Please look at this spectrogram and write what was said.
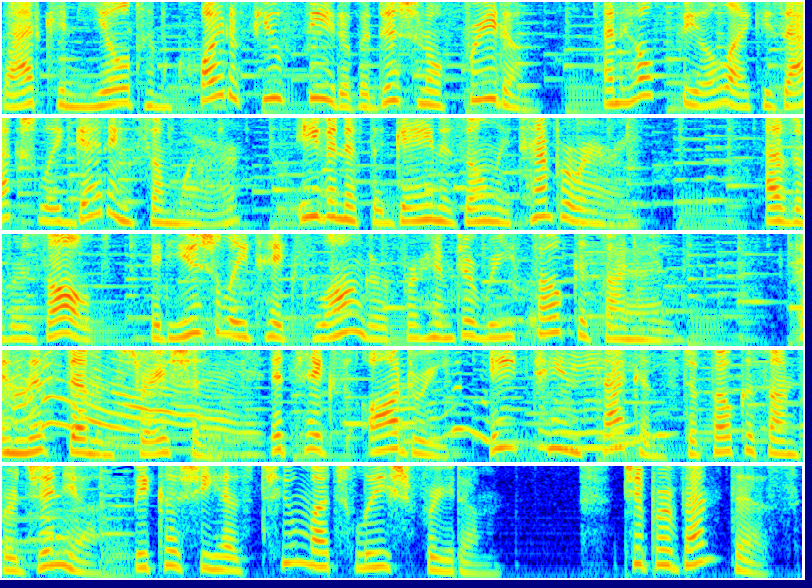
That can yield him quite a few feet of additional freedom, and he'll feel like he's actually getting somewhere, even if the gain is only temporary. As a result, it usually takes longer for him to refocus on you. In this demonstration, it takes Audrey 18 seconds to focus on Virginia because she has too much leash freedom. To prevent this,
